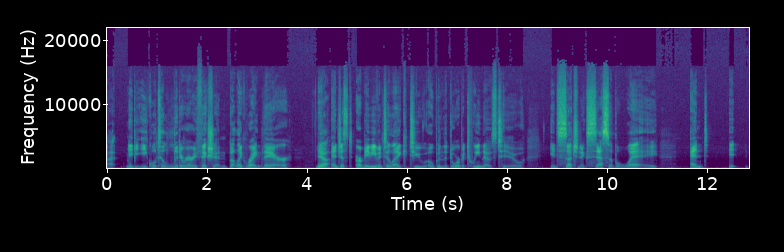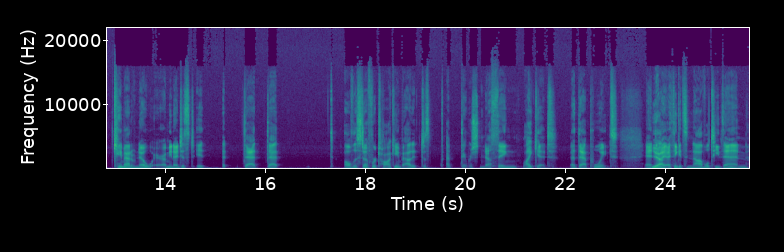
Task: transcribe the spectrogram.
uh, maybe equal to literary fiction, but like right there. Yeah. and just or maybe even to like to open the door between those two in such an accessible way and it came out of nowhere i mean i just it that that all the stuff we're talking about it just I, there was nothing like it at that point. point and Yeah. I, I think its novelty then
